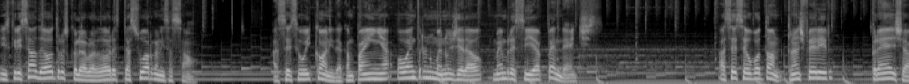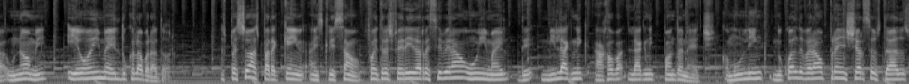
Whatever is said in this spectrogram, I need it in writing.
Inscrição de outros colaboradores da sua organização. Acesse o ícone da campainha ou entre no menu geral Membresia Pendentes. Acesse o botão Transferir, preencha o nome e o e-mail do colaborador. As pessoas para quem a inscrição foi transferida receberão um e-mail de milagnic.lagnic.net como um link no qual deverão preencher seus dados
